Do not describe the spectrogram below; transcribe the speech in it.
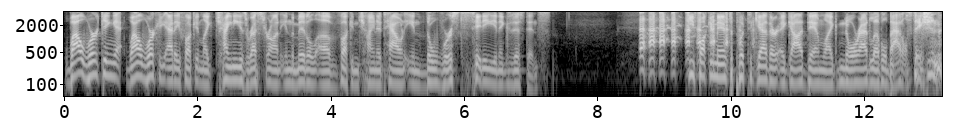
while working at while working at a fucking like chinese restaurant in the middle of fucking chinatown in the worst city in existence he fucking managed to put together a goddamn like norad level battle station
